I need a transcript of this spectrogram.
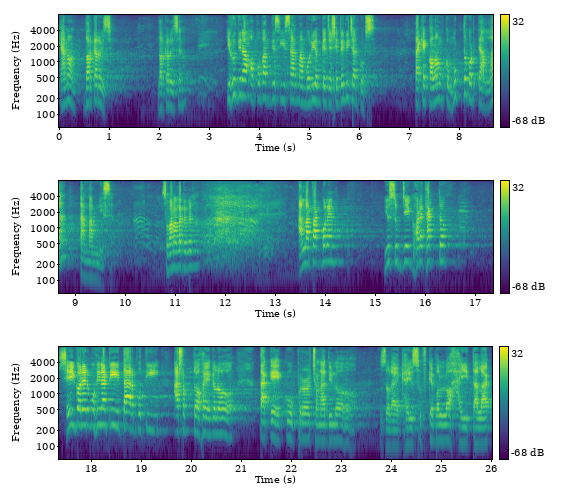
কেন? দরকার হয়েছে দরকার হয়েছে না? ইহুদিরা অপবাদ দিয়েছে ঈসার মা মরিয়মকে যে সে বেবিচার করছে। তাকে কলঙ্ক মুক্ত করতে আল্লাহ তার নাম নিয়েছেন। সোমান আল্লাহ পেবেন আল্লাহ পাক বলেন, ইউসুফ যেই ঘরে থাকতো, সেই ঘরের মহিলাটি তার প্রতি আসক্ত হয়ে গেল। তাকে কুপ্ররচনা দিল। জোলাইখা ইউসুফকে বলল হাই তালাক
